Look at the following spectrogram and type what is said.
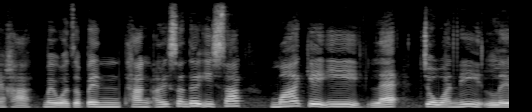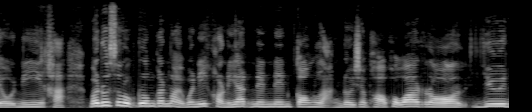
นะคะ ไม่ว่าจะเป็นทางอเล็กซานเดอร์อีซักมาเกอีและโจวานนี่ เลโอนี่ค่ะ มาดูสรุปรวมกันหน่อยวันนี้ขออนุญาตเน้นๆกองหลังโดยเฉพาะเพราะว่ารอยื่น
